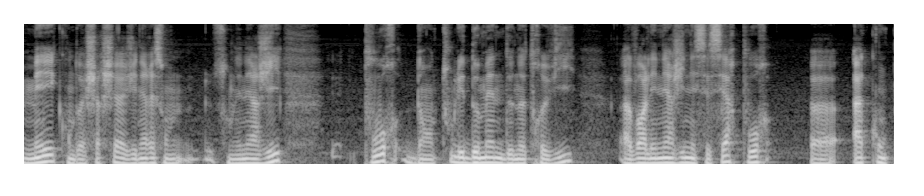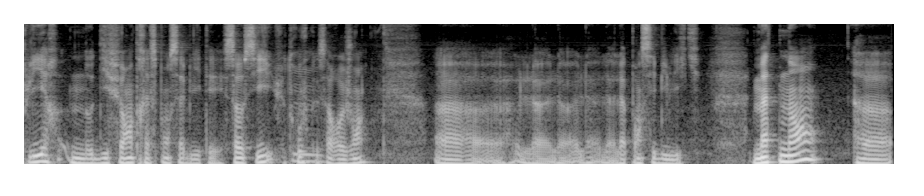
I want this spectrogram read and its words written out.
mais qu'on doit chercher à générer son, son, énergie pour, dans tous les domaines de notre vie, avoir l'énergie nécessaire pour euh, accomplir nos différentes responsabilités. Ça aussi, je trouve que mm. ça rejoint euh, la, pensée biblique. Maintenant, euh,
